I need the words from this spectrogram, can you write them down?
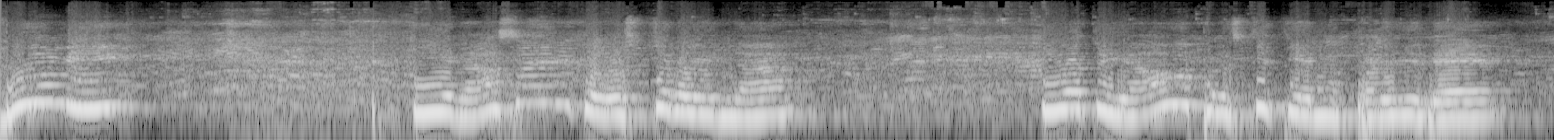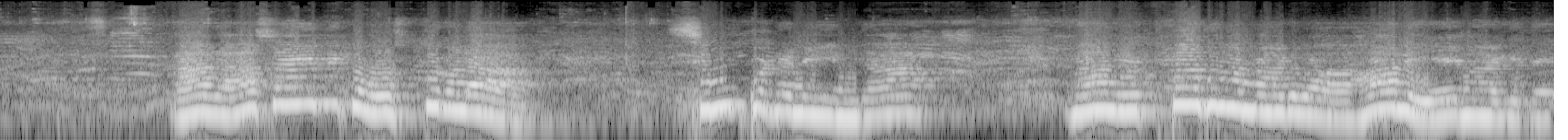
ಭೂಮಿ ಈ ರಾಸಾಯನಿಕ ವಸ್ತುಗಳಿಂದ ಇವತ್ತು ಯಾವ ಪರಿಸ್ಥಿತಿಯನ್ನು ಪಡೆದಿದೆ? ಆ ರಾಸಾಯನಿಕ ವಸ್ತುಗಳ ಸಿಂಪಡಣೆಯಿಂದ ನಾವು ಉತ್ಪಾದನೆ ಮಾಡುವ ಆಹಾರ ಏನಾಗಿದೆ?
